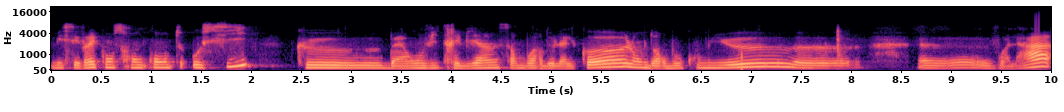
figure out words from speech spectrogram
Mais c'est vrai qu'on se rend compte aussi que ben, on vit très bien sans boire de l'alcool, on dort beaucoup mieux, euh, euh, voilà.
